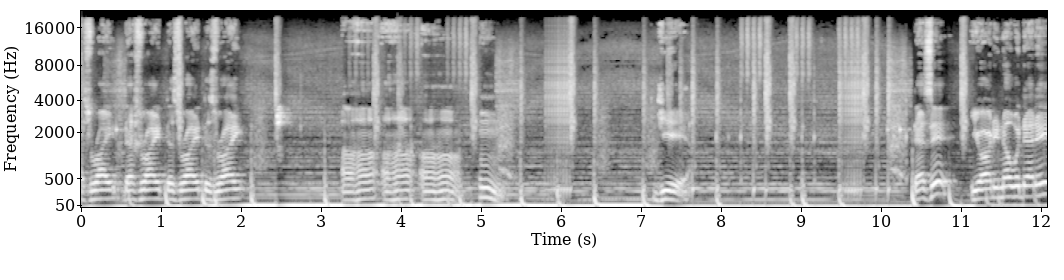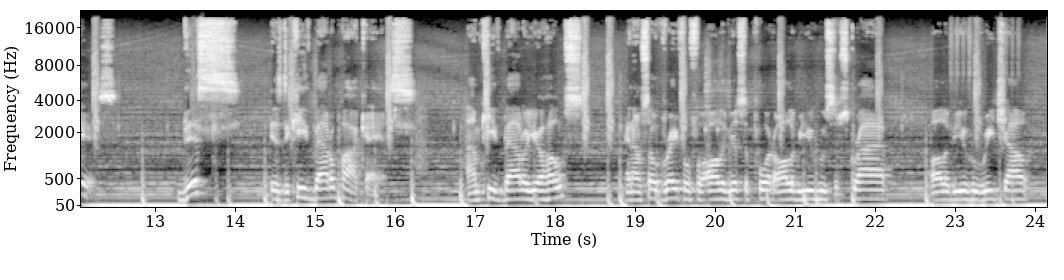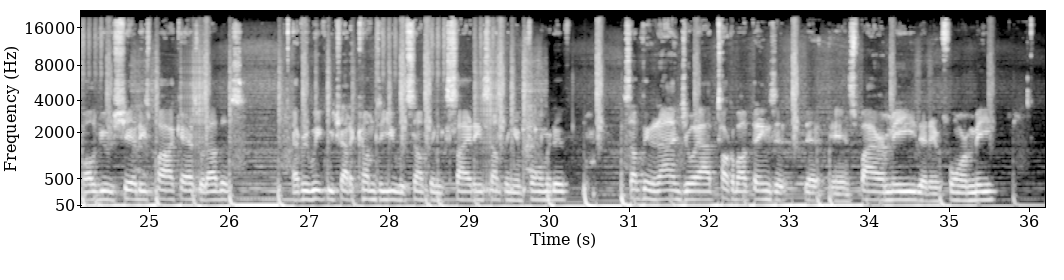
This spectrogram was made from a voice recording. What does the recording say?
That's right. That's right. That's right. That's right. Uh huh. Uh huh. Uh huh. Mm. Yeah. That's it. You already know what that is. This is the Keith Battle Podcast. I'm Keith Battle, your host, and I'm so grateful for all of your support, all of you who subscribe, all of you who reach out, all of you who share these podcasts with others. Every week we try to come to you with something exciting, something informative, something that I enjoy. I talk about things that, that inspire me, that inform me,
